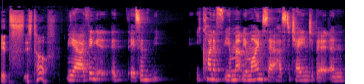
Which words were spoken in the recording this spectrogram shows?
It's it's tough. Yeah, I think it, it, it's a you kind of your your mindset has to change a bit, and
